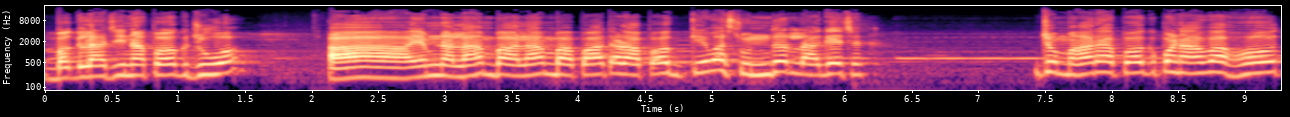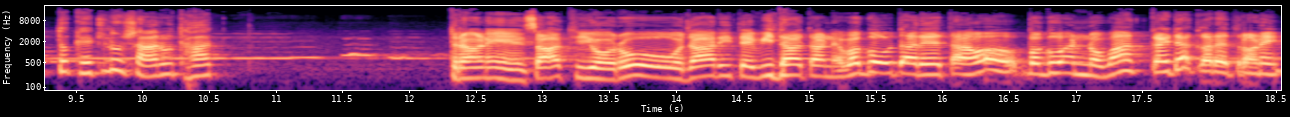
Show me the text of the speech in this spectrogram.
બગલાજીના પગ જુઓ. આ એમના લાંબા લાંબા પાતળા પગ કેવા સુંદર લાગે છે. જો મારા પગ પણ આવા હોત તો કેટલું સારું થાત. ત્રણેય સાથીઓ રોજ આ રીતે વિધાતાને વગોવતા રહેતા હો. ભગવાનનો વાંક કાઢ્યા કરે ત્રણેય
